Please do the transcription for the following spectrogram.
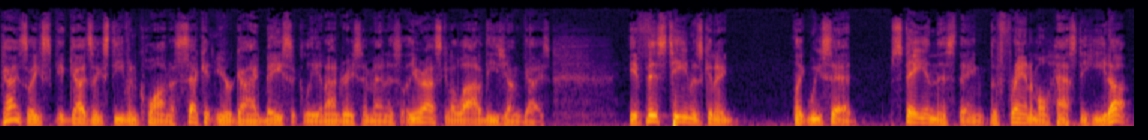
guys like guys like Steven Kwan, a second year guy basically, and Andres Gimenez. You're asking a lot of these young guys. If this team is going to, like we said, stay in this thing, the Franimal has to heat up.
